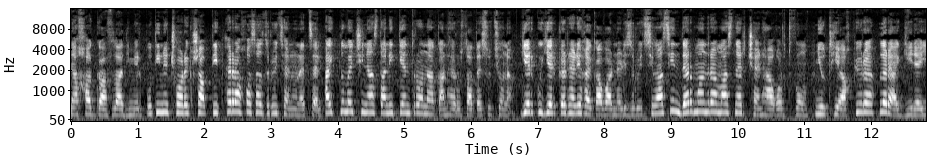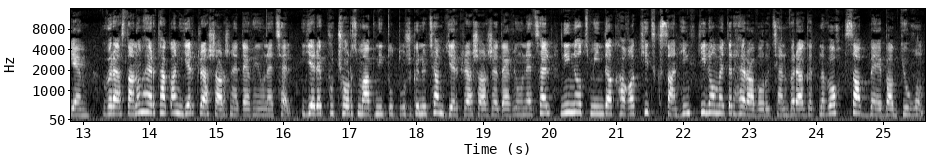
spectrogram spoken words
նախագահ Վլադիմիր Պուտինը չորեքշաբթի հերրախոսազրույց են ունեցել։ Հայտնում է Չինաստանի կենտրոնական հերոստատեսությունը։ Երկու երկրների ղեկավարների զրույցի մասին դեռ մանրամասներ չեն հաղորդվում։ Նյութի աղբյուրը լրագիր է եմ։ Վրաստանում հերթական երկրաշարժն է տեղի ունեցել։ 3.4 մագնիտուդ ուժգնությամբ երկրաշարժ է տեղի ունեցել Նինոց Մինդա քաղաքից 25 կիլոմետր հեռավորության վրա գտնվող Սաբմեբա գյուղում։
